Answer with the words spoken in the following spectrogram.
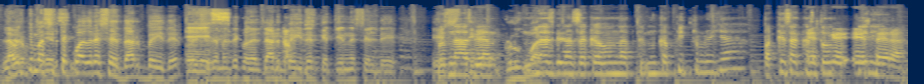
La última sí te cuadra ese Darth Vader, precisamente Es- con el Darth no. Vader que tienes el de. Pues este, nada, nada hubieran sacado una- un capítulo y ya. ¿Para qué sacas Es todo? que ese era.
